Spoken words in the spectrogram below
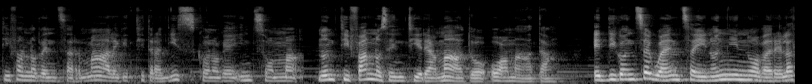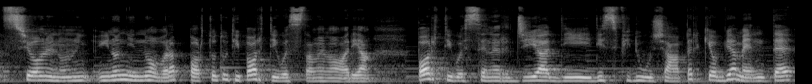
ti fanno pensare male, che ti tradiscono, che insomma non ti fanno sentire amato o amata e di conseguenza in ogni nuova relazione, in ogni nuovo rapporto tu ti porti questa memoria, porti questa energia di, di, sfiducia perché ovviamente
